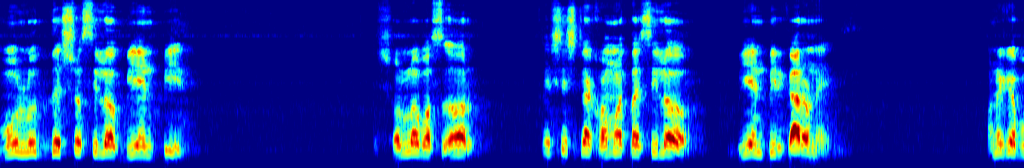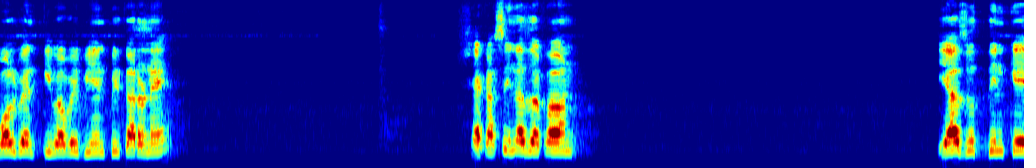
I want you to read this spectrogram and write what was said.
মূল উদ্দেশ্য ছিল বিএনপির। ষোলো বছর ফেসিস্টরা ক্ষমতায় ছিল বিএনপির কারণে। অনেকে বলবেন, কীভাবে বিএনপির কারণে? শেখ হাসিনা যখন ইয়াজউদ্দিনকে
